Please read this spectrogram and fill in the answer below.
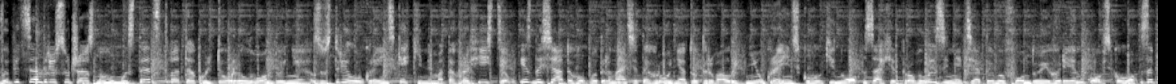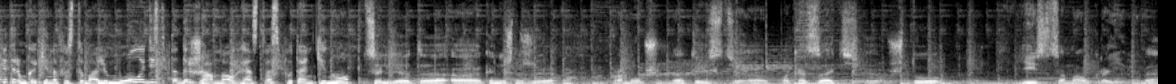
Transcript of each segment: В епіцентрі сучасного мистецтва та культури Лондоні зустріли українських кінематографістів. Із 10 по 13 грудня тут тривали дні українського кіно. Захід провели з ініціативи фонду Ігоря Янковського за підтримки кінофестивалю Молодість та Державного агентства з питань кіно. Цель это, э, конечно же, промоушен, да, то есть э, показать, э, что есть сама Украина, да.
